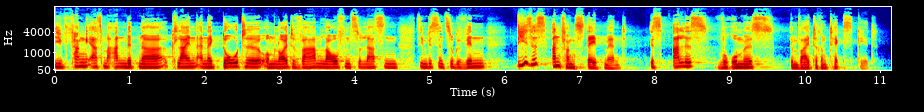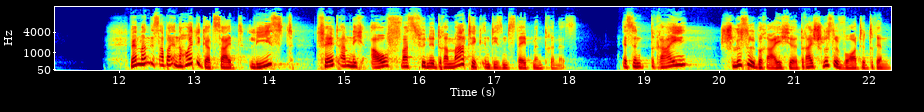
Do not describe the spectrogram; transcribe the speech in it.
die fangen erstmal an mit einer kleinen Anekdote, um Leute warm laufen zu lassen, sie ein bisschen zu gewinnen. Dieses Anfangsstatement ist alles, worum es im weiteren Text geht. Wenn man es aber in heutiger Zeit liest, fällt einem nicht auf, was für eine Dramatik in diesem Statement drin ist. Es sind drei Schlüsselbereiche, drei Schlüsselworte drin.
